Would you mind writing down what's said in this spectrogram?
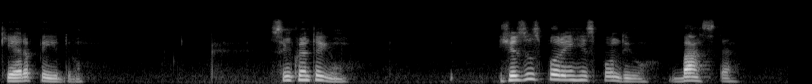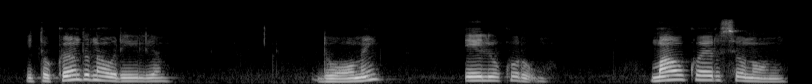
que era Pedro. 51. Jesus, porém, respondeu: Basta. E tocando na orelha do homem, ele o curou. Malco era o seu nome,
